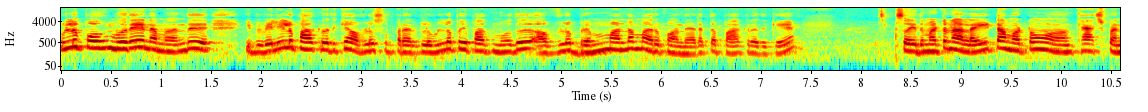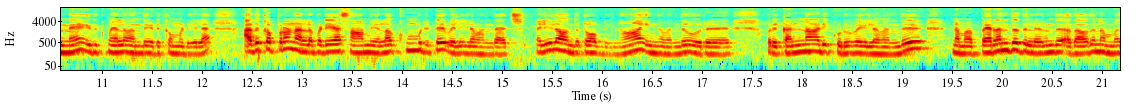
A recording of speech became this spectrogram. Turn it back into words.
உள்ளே போகும்போதே நம்ம வந்து இப்போ வெளியில் பார்க்குறதுக்கே அவ்வளோ சூப்பராக இருக்குல்ல. உள்ளே போய் பார்க்கும்போது அவ்வளோ பிரம்மாண்டமாக இருக்கும் அந்த இடத்த பார்க்குறதுக்கே. ஸோ இது மட்டும் நான் லைட்டாக மட்டும் கேட்ச் பண்ணேன். இதுக்கு மேலே வந்து எடுக்க முடியல. அதுக்கப்புறம் நல்லபடியாக சாமியெல்லாம் கும்பிட்டுட்டு வெளியில் வந்தாச்சு. வெளியில் வந்துட்டோம் அப்படின்னா இங்கே வந்து ஒரு ஒரு கண்ணாடி குடுவையில் வந்து நம்ம பிறந்ததுலேருந்து அதாவது நம்ம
